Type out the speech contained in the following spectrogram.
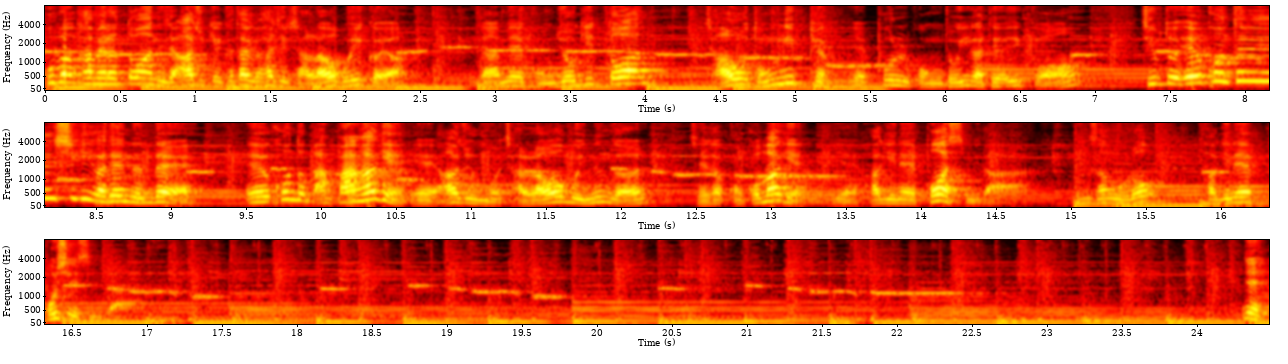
후방 카메라 또한 이제 아주 깨끗하게 화질이 잘 나오고 있고요. 그 다음에 공조기 또한 좌우 독립형 예, 풀 공조기가 되어 있고 지금 또 에어컨 틀 시기가 됐는데 에어컨도 빵빵하게 예, 아주 뭐 잘 나오고 있는 걸 제가 꼼꼼하게 예, 확인해 보았습니다. 영상으로 확인해 보시겠습니다. 네,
